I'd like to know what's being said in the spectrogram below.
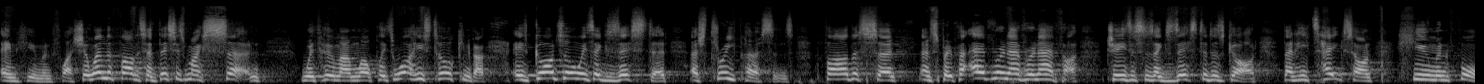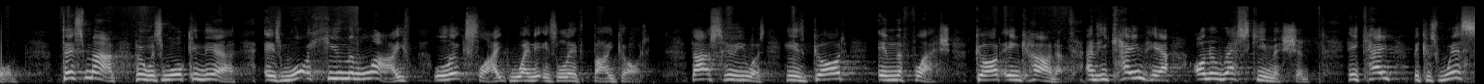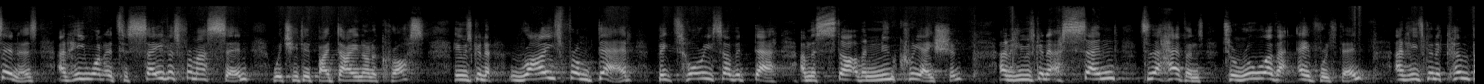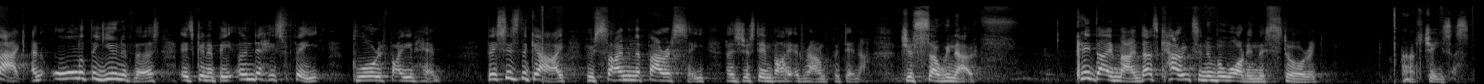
in human flesh. So when the Father said, This is my son, with whom I'm well pleased. What he's talking about is God's always existed as three persons Father, Son, and Spirit. Forever and ever and ever, Jesus has existed as God. Then he takes on human form. This man who was walking the earth is what human life looks like when it is lived by God. That's who he was. He is God in the flesh, God incarnate. And he came here on a rescue mission. He came because we're sinners and he wanted to save us from our sin, which he did by dying on a cross. He was going to rise from dead, victorious over death, and the start of a new creation. And he was going to ascend to the heavens to rule over everything. And he's going to come back, and all of the universe is going to be under his feet, glorifying him. This is the guy who Simon the Pharisee has just invited round for dinner, just so we know. Keep that in mind. That's character number one in this story. That's Jesus.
